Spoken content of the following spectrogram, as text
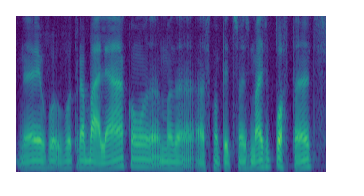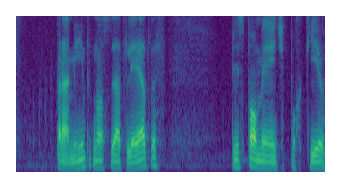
Né? Eu, vou, vou trabalhar com uma das competições mais importantes para mim, para os nossos atletas, principalmente porque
